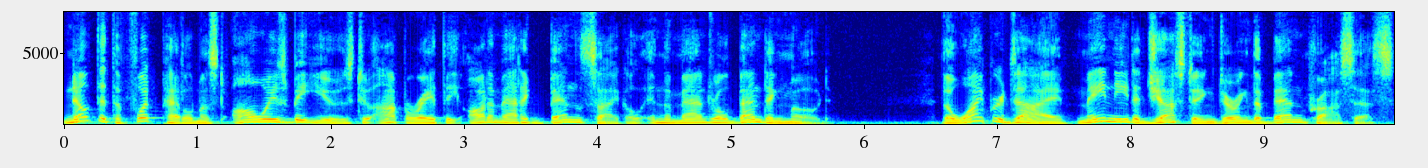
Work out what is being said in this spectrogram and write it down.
Note that the foot pedal must always be used to operate the automatic bend cycle in the mandrel bending mode. The wiper die may need adjusting during the bend process.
